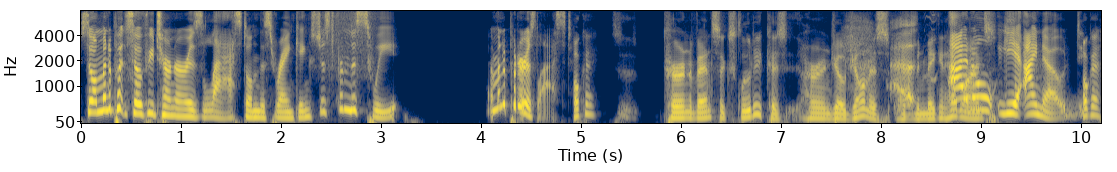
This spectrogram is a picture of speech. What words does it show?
So I'm going to put Sophie Turner as last on this rankings, just from the suite. I'm going to put her as last. Okay. Current events excluded because her and Joe Jonas have Uh, been making headlines. I don't. Yeah, I know. Okay.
